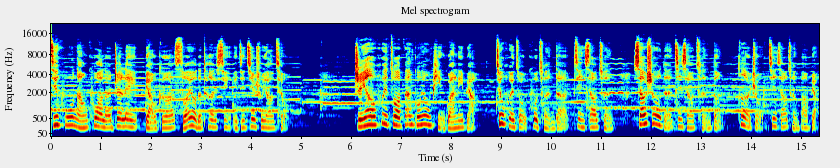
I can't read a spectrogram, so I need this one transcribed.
几乎囊括了这类表格所有的特性以及技术要求。只要会做办公用品管理表，就会做库存的进销存、销售的进销存等各种进销存报表。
